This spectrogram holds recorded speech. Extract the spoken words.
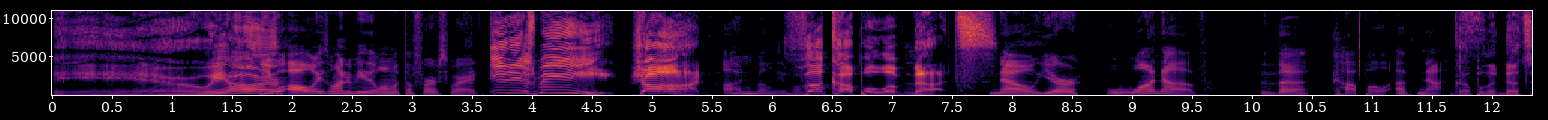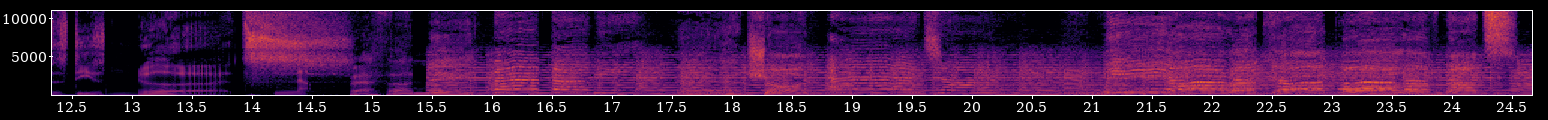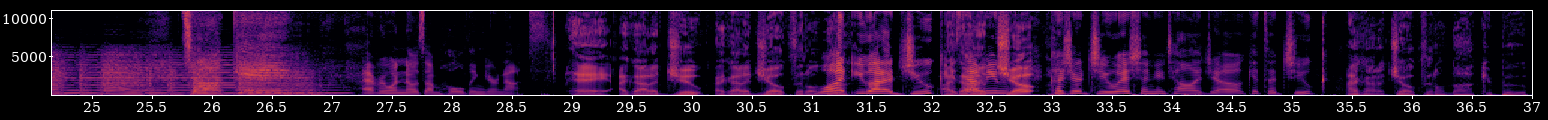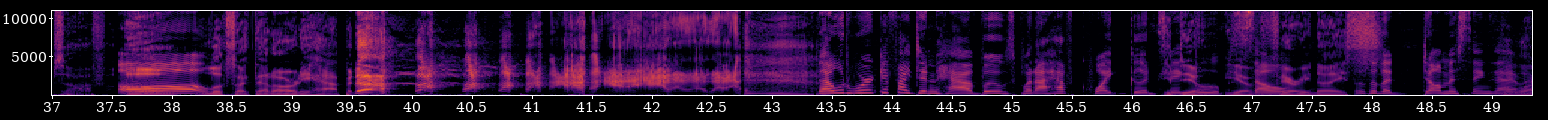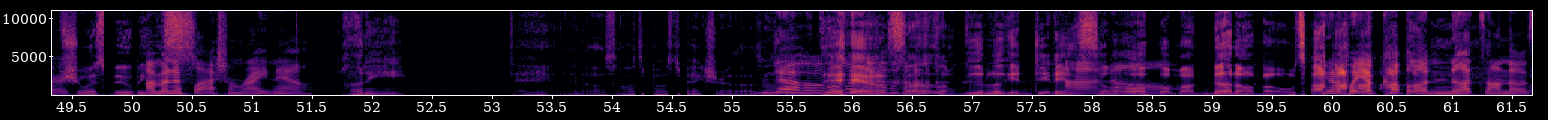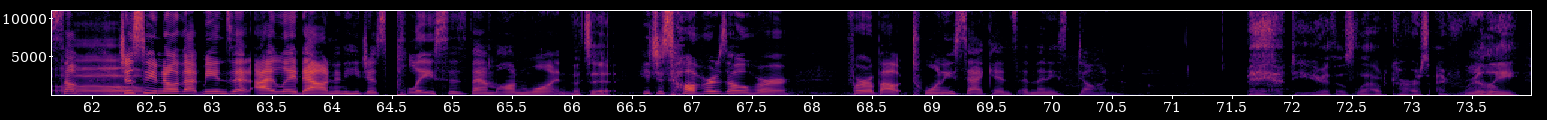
Here we are. You always want to be the one with the first word. it is me, Sean, Unbelievable. the couple of nuts. no, you're one of the couple of nuts. Couple of nuts is these nuts. Bethany Bethany and Sean. and Sean. We are a couple of nuts talking. Everyone knows I'm holding your nuts. Hey, I got a juke. I got a joke that'll What? knock. You got a juke? I got that a mean joke. because you're Jewish and you tell a joke? It's a juke. I got a joke that'll knock your boobs off. Oh. oh looks like that already happened. That would work if I didn't have boobs, but I have quite good you big do. boobs. You have so very nice, those are the dumbest things I've heard. voluptuous boobies. I'm gonna flash them right now. honey. Dang, look at those. I'll have to post a picture of those. No. Damn, son, some good looking titties. I So know. Put my nut on those. You're gonna put a couple of nuts on those. Some, Just so Oh. you know, that means that I lay down and he just places them on one. That's it. He just hovers over for about 20 seconds and then he's done. Man, do you hear those loud cars? I really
